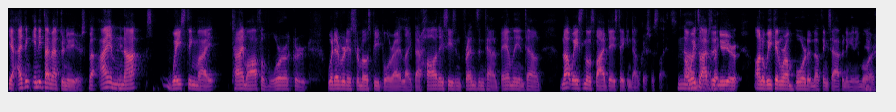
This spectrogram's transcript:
Yeah, I think anytime after New Year's, but I am Yeah. not wasting my time off of work or whatever it is for most people, right? Like that holiday season, friends in town, family in town. I'm not wasting those five days taking down Christmas lights. I'll No, wait till no, after the New Year on a weekend where I'm bored and nothing's happening anymore.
